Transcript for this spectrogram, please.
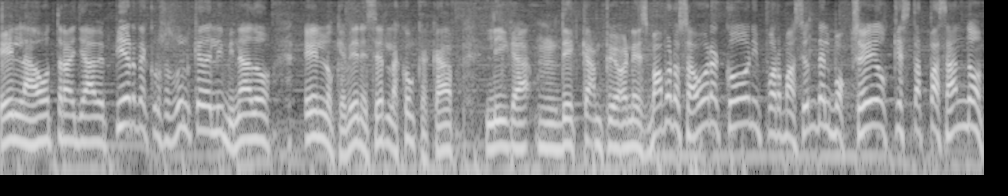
en la otra llave. Pierde Cruz Azul, queda eliminado en lo que viene a ser la CONCACAF Liga de Campeones. Vámonos ahora con información del boxeo, ¿qué está pasando?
